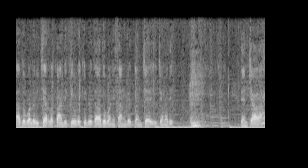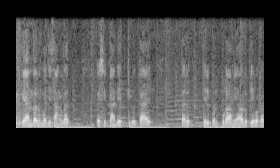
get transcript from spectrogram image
आजोबाला विचारलं कांदे केवढे किलो तर आजोबाने सांगलं त्यांच्या याच्यामध्ये त्यांच्या हलक्या अंदाजामध्ये सांगला कसे कांदे आहेत किलो काय आहेत? तर तरी पण पुढं आम्ही आलो ते बघा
